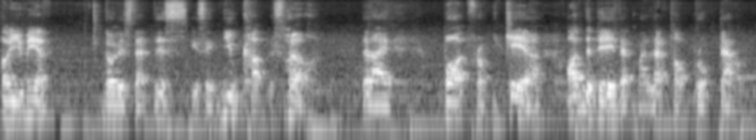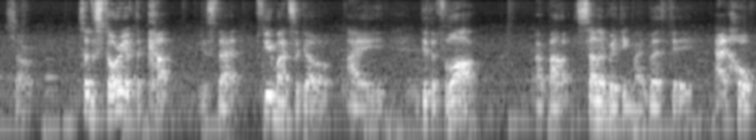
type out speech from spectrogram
Oh, you may have noticed that this is a new cup as well that I bought from IKEA on the day that my laptop broke down. So, so the story of the cup is that a few months ago I did a vlog about celebrating my birthday at home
